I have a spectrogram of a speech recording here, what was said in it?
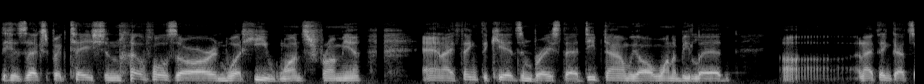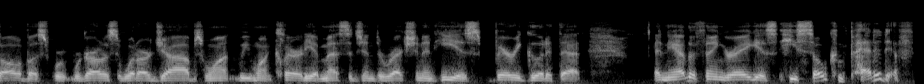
his expectation levels are and what he wants from you, and I think the kids embrace that. Deep down, we all want to be led, uh, and I think that's all of us, regardless of what our jobs want. We want clarity of message and direction, and he is very good at that. And the other thing, Greg, is he's so competitive.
